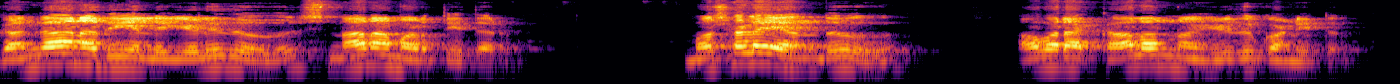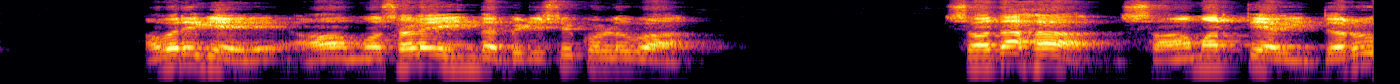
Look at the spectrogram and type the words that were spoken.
ಗಂಗಾ ನದಿಯಲ್ಲಿ ಇಳಿದು ಸ್ನಾನ ಮಾಡುತ್ತಿದ್ದರು. ಮೊಸಳೆಯೊಂದು ಅವರ ಕಾಲನ್ನು ಹಿಡಿದುಕೊಂಡಿತು. ಅವರಿಗೆ ಆ ಮೊಸಳೆಯಿಂದ ಬಿಡಿಸಿಕೊಳ್ಳುವ ಸ್ವತಃ ಸಾಮರ್ಥ್ಯವಿದ್ದರೂ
